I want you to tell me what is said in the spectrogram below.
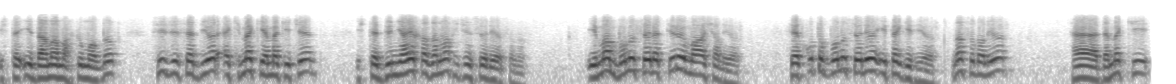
işte idama mahkum olduk. Siz ise diyor ekmek yemek için işte dünyayı kazanmak için söylüyorsunuz. İmam bunu söylettiriyor maaş alıyor. Seyyid Kutup bunu söylüyor ipe gidiyor. Nasıl oluyor? He demek ki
